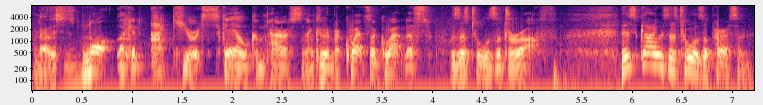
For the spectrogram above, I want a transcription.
Now, this is not like an accurate scale comparison. And remember, Quetzalcoatlus was as tall as a giraffe. This guy was as tall as a person.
